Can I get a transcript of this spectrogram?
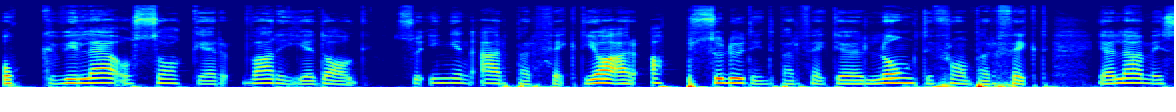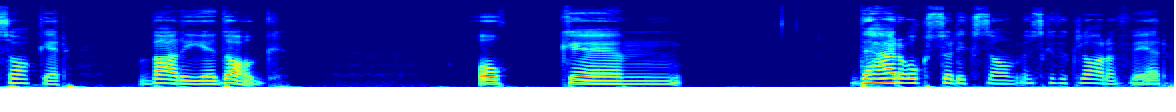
Och vi lär oss saker varje dag. Så ingen är perfekt. Jag är absolut inte perfekt. Jag är långt ifrån perfekt. Jag lär mig saker varje dag. Och eh, det här är också liksom, hur ska jag förklara för er?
